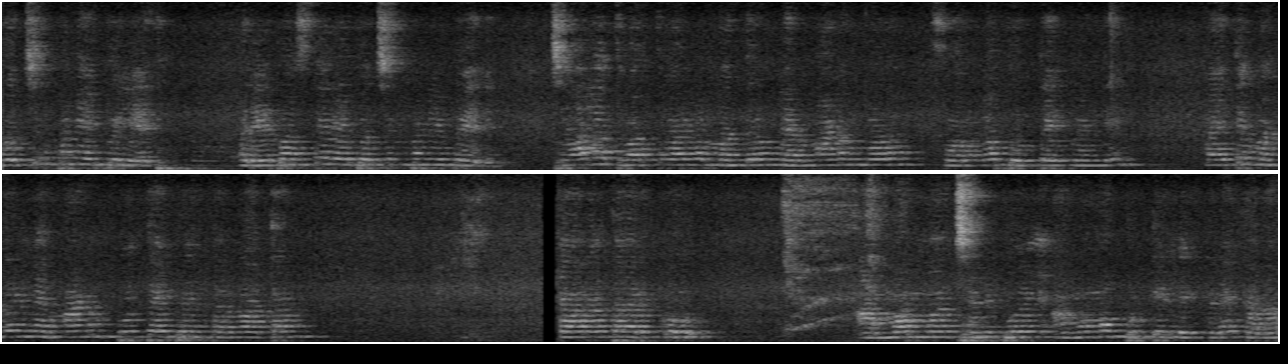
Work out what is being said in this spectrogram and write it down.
వచ్చిన పని అయిపోయేది. రేపు వస్తే రేపు వచ్చిన పని అయిపోయేది. చాలా త్వర త్వరగా మందిరం నిర్మాణం కూడా త్వరగా పూర్తయిపోయింది. అయితే మందిర నిర్మాణం పూర్తయిపోయిన తర్వాత ఆరో తారీఖు అమ్మమ్మ చనిపోయి అమ్మమ్మ పుట్టింది ఇక్కడే కదా.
